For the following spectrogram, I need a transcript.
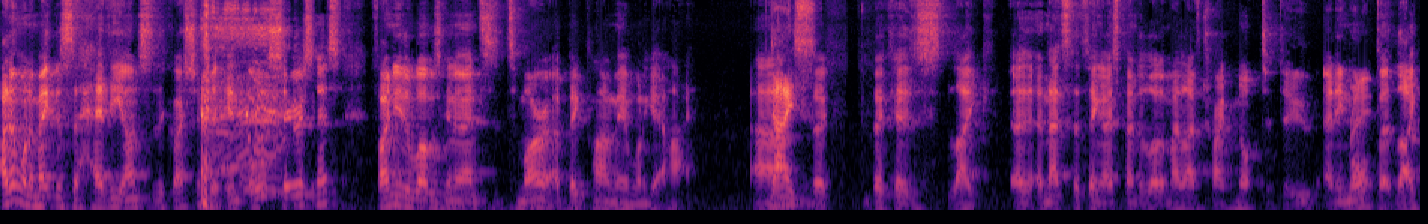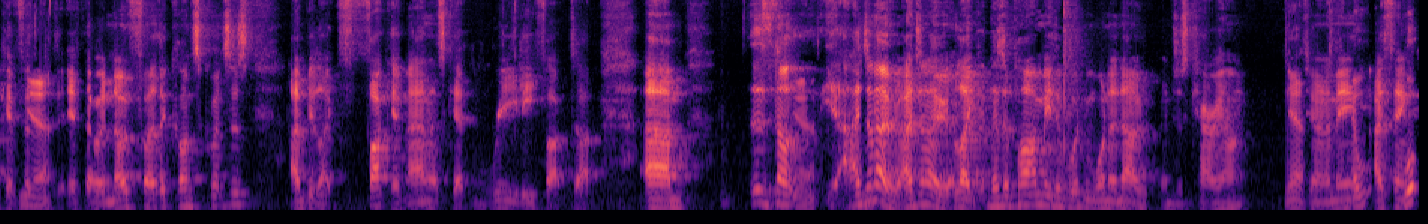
I don't want to make this a heavy answer to the question, but in all seriousness, if I knew the world was going to end tomorrow, a big part of me would want to get high. Um, Nice. be- because, like, and that's the thing I spend a lot of my life trying not to do anymore. Right. But like, if Yeah. if there were no further consequences, I'd be like, fuck it, man, let's get really fucked up. Um, there's not, Yeah. yeah. I don't know. I don't know. Like, there's a part of me that wouldn't want to know and just carry on. Yeah. Do you know what I mean? And I think. what-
